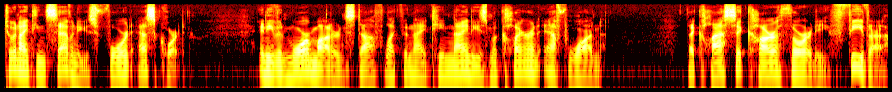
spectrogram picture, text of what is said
to a 1970s Ford Escort and even more modern stuff like the 1990s McLaren F1. The Classic Car Authority, FIVA,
